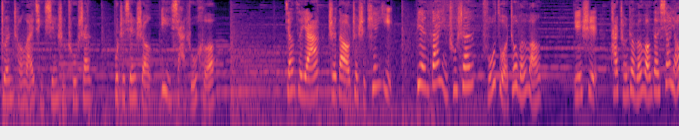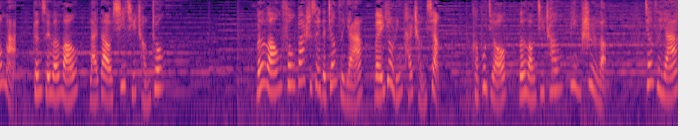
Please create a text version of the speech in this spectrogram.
专程来请先生出山，不知先生意下如何？”姜子牙知道这是天意。便答应出山辅佐周文王，于是他乘着文王的逍遥马，跟随文王来到西岐城中。文王封八十岁的姜子牙为右灵台丞相，可不久，文王姬昌病逝了，姜子牙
